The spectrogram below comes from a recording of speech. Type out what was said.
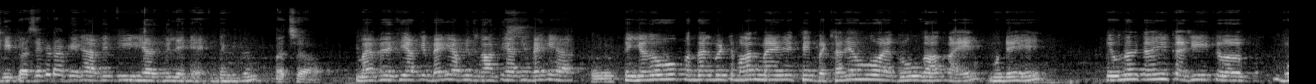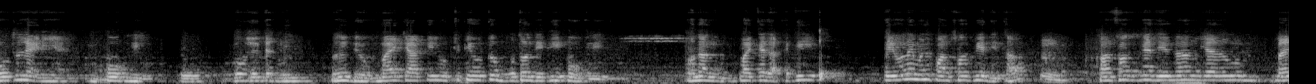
ਕੀ ਪੈਸੇ ਕਢਾ ਕੇ? ਆ ਕੇ 30000 ਰੁਪਏ ਲੈ ਕੇ ਆਇਆ ਬੈਂਕ ਤੋਂ ਅੱਛਾ। ਮੈਂ ਫਿਰ ਇੱਥੇ ਆ ਕੇ ਬਹਿ ਗਿਆ ਆਪਣੀ ਦੁਕਾਨ ਤੇ ਆ ਕੇ ਬਹਿ ਗਿਆ। ਤੇ ਜਦੋਂ 15 ਮਿੰਟ ਬਾਅਦ ਮੈਂ ਇੱਥੇ ਬੈਠਾ ਰਿਹਾ ਉਹ ਆਏ ਦੋ ਗਾਹਕ ਆਏ ਮੁੰਡੇ ਇਹ। ਤੇ ਉਹਨਾਂ ਨੇ ਕਹਿੰਦੇ ਕਿ ਅਸੀਂ ਇੱਕ ਬੋਤਲ ਲੈਣੀ ਹੈ ਕੋਕ ਦੀ। ਦੋ ਲੀਟਰ ਦੀ ਉਹਨੂੰ ਦਿਓ। ਮੈਂ ਜਾ ਕੇ ਉੱਠ ਕੇ ਉਹ ਤੋਂ ਬੋਤਲ ਦੇ ਦਿੱਤੀ ਕੋਕ ਦੀ। ਉਹਨਾਂ ਨੂੰ ਮੈਂ ਇੱਥੇ ਰੱਖਤੀ ਤੇ ਉਹਨੇ ਮੈਨੂੰ 500 ਰੁਪਏ ਦਿੱਤਾ। 500 ਰੁਪਏ ਦੇਣ ਨਾਲ ਜਦੋਂ ਮੈਂ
